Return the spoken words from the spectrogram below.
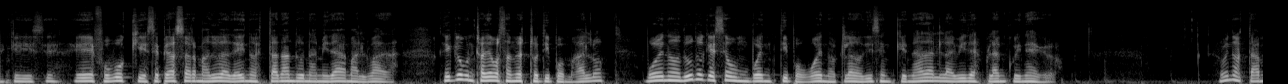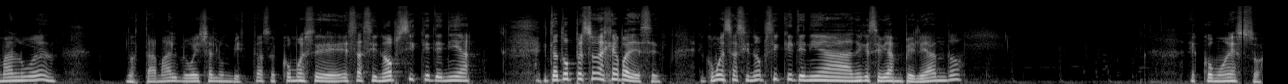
Aquí dice, eh, Fubuki, ese pedazo de armadura de ahí nos está dando una mirada malvada. ¿Qué que encontraremos a nuestro tipo malo? Bueno, dudo que sea un buen tipo bueno, claro, dicen que nada en la vida es blanco y negro. Bueno, está mal, weón. No está mal, voy a echarle un vistazo. Es como esa sinopsis que tenía. Estas dos personas que aparecen. Es como esa sinopsis que tenía de que se veían peleando. Es como eso.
